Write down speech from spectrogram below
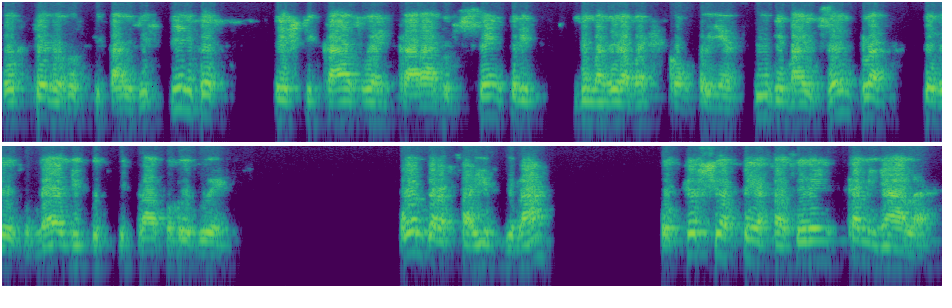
porque nos hospitais espíritas este caso é encarado sempre de maneira mais compreensiva e mais ampla pelos médicos que tratam dos doentes. Quando ela sair de lá, o que o senhor tem a fazer é encaminhá-la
